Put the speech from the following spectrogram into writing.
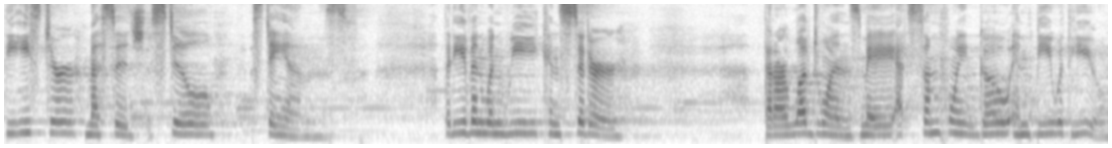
the Easter message still stands. That even when we consider that our loved ones may at some point go and be with you,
